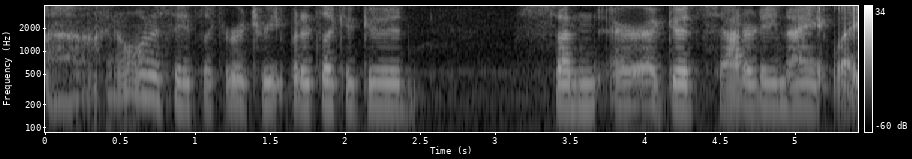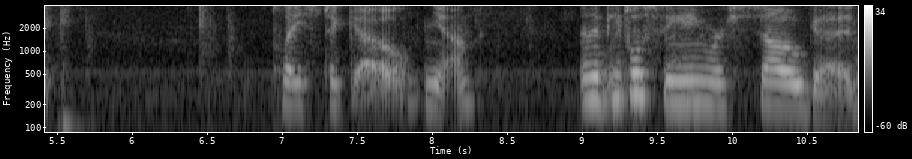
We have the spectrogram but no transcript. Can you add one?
I don't want to say it's like a retreat, but it's like a good sun or a good Saturday night like place to go Yeah. And the people is fun. singing were so good.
